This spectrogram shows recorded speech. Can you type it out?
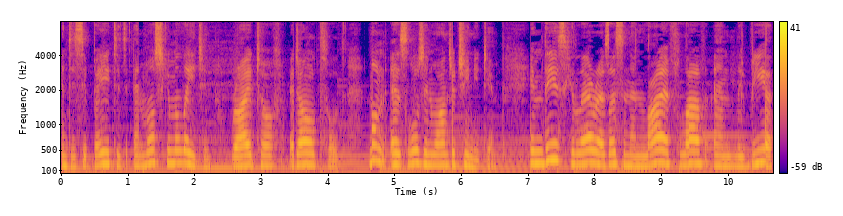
anticipated and most humiliating rite of adulthood, known as losing one's virginity. In this hilarious lesson in life, love, and libido,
